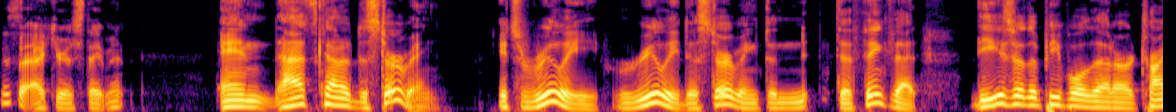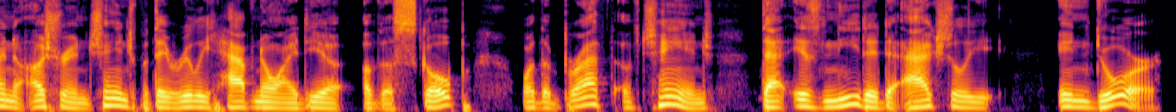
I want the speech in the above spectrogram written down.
That's an accurate statement. And that's kind of disturbing. It's really, really disturbing to, to think that these are the people that are trying to usher in change, but they really have no idea of the scope or the breadth of change that is needed to actually endure.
